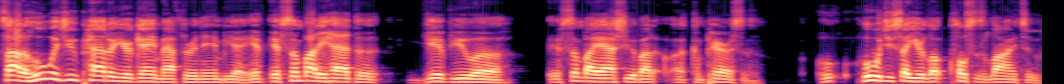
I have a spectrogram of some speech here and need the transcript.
Tyler, who would you pattern your game after in the NBA? If if somebody had to give you a, if somebody asked you about a, a comparison, who who would you say your lo- closest line to?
